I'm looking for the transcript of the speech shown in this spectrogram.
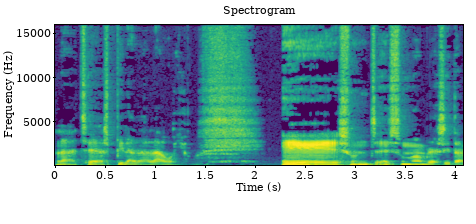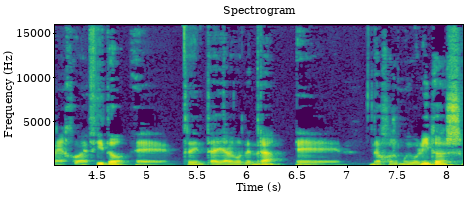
La H aspirada la hago yo. Eh, es, un, es, un, hombre así también jovencito, 30 eh, y algo tendrá, eh, de ojos muy bonitos,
